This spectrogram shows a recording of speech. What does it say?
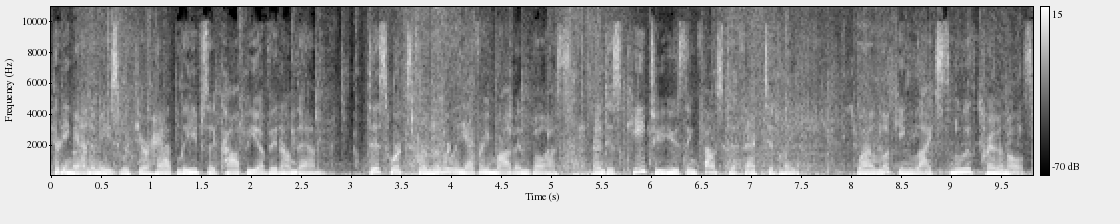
Hitting enemies with your hat leaves a copy of it on them. This works for literally every mob and boss, and is key to using Faust effectively. While looking like smooth criminals,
